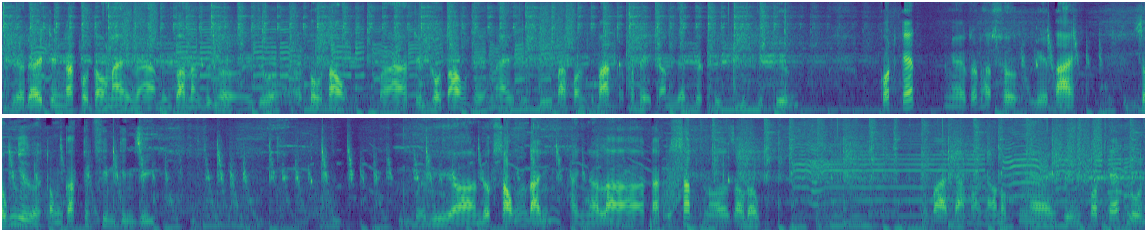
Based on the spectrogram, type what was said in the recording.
Thì ở đây trên các cầu tàu này và Minh Toàn đang đứng ở giữa cầu tàu và trên cầu tàu thế này thì quý bà con cô bác có thể cảm nhận được cái, những cái tiếng cót két nghe rất là sợ ghê tai giống như ở trong các cái phim kinh dị bởi vì à, nước sóng đánh thành ra là các cái sắt nó dao động. Nó va chạm vào nhau nó nghe tiếng cót két luôn.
